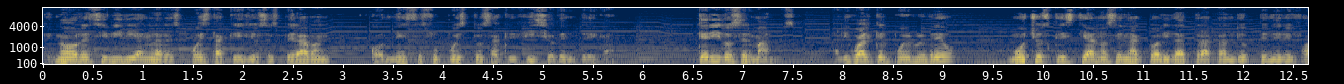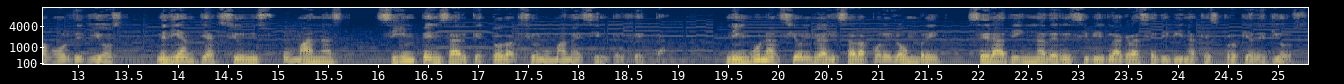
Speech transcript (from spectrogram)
que no recibirían la respuesta que ellos esperaban con ese supuesto sacrificio de entrega. Queridos hermanos, al igual que el pueblo hebreo, muchos cristianos en la actualidad tratan de obtener el favor de Dios mediante acciones humanas sin pensar que toda acción humana es imperfecta. Ninguna acción realizada por el hombre será digna de recibir la gracia divina que es propia de Dios.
